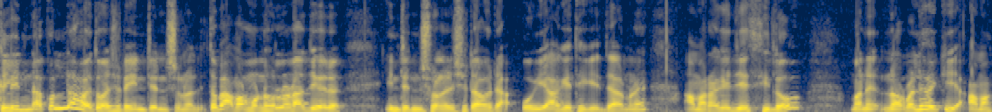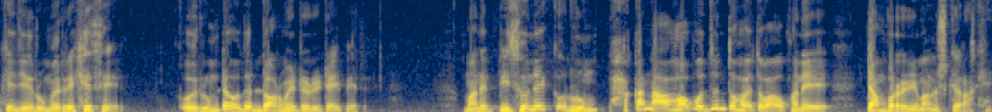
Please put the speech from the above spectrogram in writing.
ক্লিন না করলে হয়তো সেটা ইন্টেনশনালি তবে আমার মনে হলো না যে ইন্টেনশনালি সেটা ওই আগে থেকে যার মানে আমার আগে যে ছিল মানে নর্মালি হয় কি আমাকে যে রুমে রেখেছে ওই রুমটা ওদের ডরমেটরি টাইপের মানে পিছনে রুম ফাঁকা না হওয়া পর্যন্ত হয়তো বা ওখানে টেম্পোরারি মানুষকে রাখে।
